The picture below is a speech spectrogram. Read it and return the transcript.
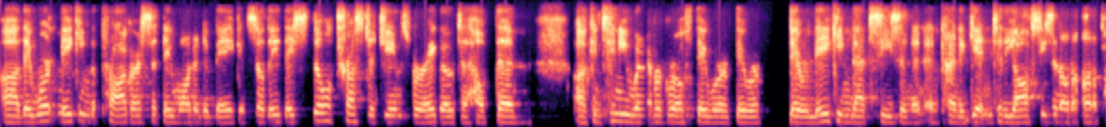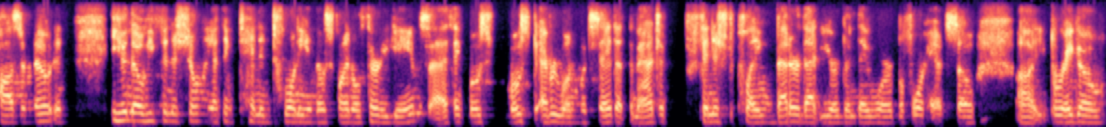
Uh, they weren't making the progress that they wanted to make, and so they they still trusted James Borrego to help them uh, continue whatever growth they were they were they were making that season and, and kind of get into the offseason on a, on a positive note. And even though he finished only, I think, 10 and 20 in those final 30 games, I think most most everyone would say that the Magic finished playing better that year than they were beforehand. So uh, Borrego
